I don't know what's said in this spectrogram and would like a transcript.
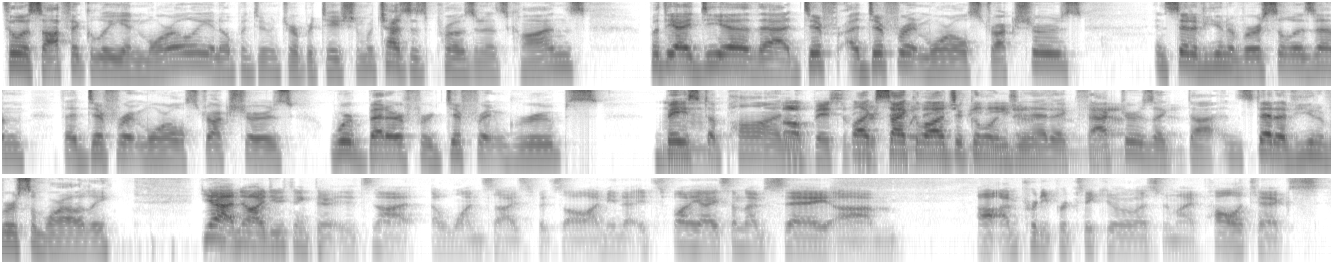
philosophically and morally and open to interpretation which has its pros and its cons but the idea that diff- uh, different moral structures instead of universalism that different moral structures work better for different groups based upon oh basically like psychological and genetic factors like yeah. that instead of universal morality Yeah, no, I do think there it's not a one size fits all. I mean, it's funny. I sometimes say, um, Uh, I'm pretty particularist in my politics,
